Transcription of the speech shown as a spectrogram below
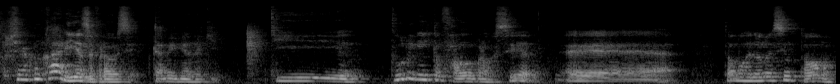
Quero chegar com clareza para você que está me vendo aqui que tudo que estão falando para você é estão abordando esse sintoma,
